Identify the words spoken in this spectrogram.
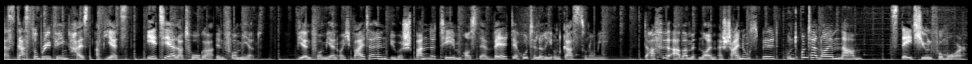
Das Gastobriefing heißt ab jetzt ETL Atoga informiert. Wir informieren euch weiterhin über spannende Themen aus der Welt der Hotellerie und Gastronomie. Dafür aber mit neuem Erscheinungsbild und unter neuem Namen. Stay tuned for more.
